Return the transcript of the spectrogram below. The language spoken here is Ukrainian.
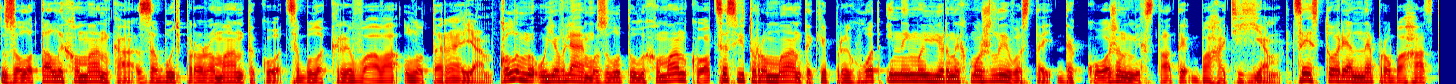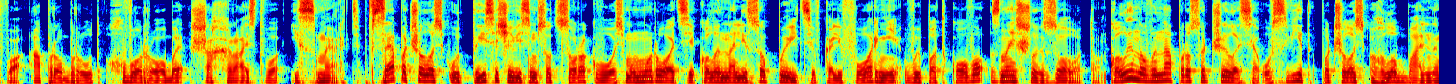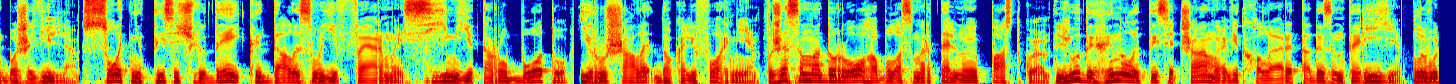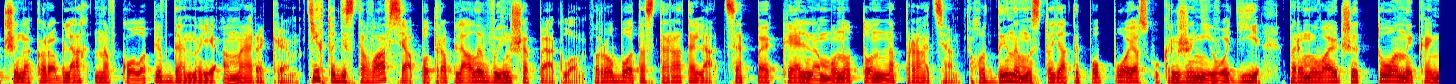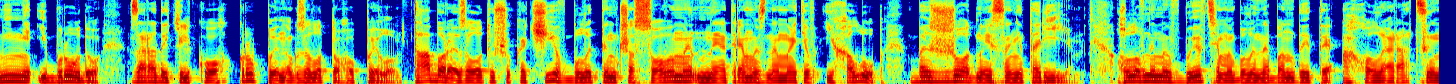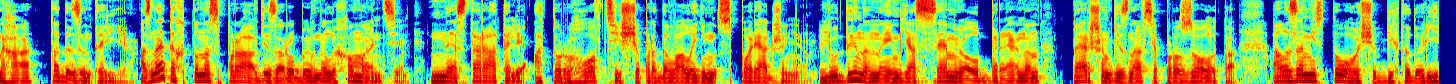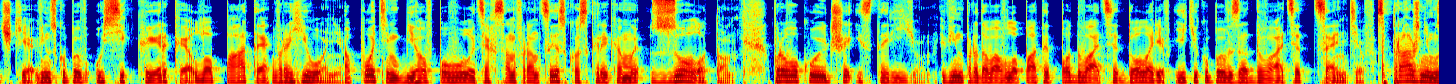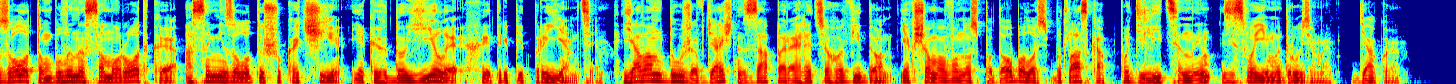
Золота лихоманка, забудь про романтику. Це була кривава лотерея. Коли ми уявляємо золоту лихоманку, це світ романтики, пригод і неймовірних можливостей, де кожен міг стати багатієм. Це історія не про багатство, а про бруд, хвороби, шахрайство і смерть. Все почалось у 1848 році, коли на лісопильці в Каліфорнії випадково знайшли золото. Коли новина просочилася у світ, почалось глобальне божевілля. Сотні тисяч людей кидали свої ферми, сім'ї та роботу і рушали до Каліфорнії. Вже сама дорога була смертельною пасткою. Люди гинули тисячами від холери та дизентерії, пливучи на кораблях навколо Південної Америки. Ті, хто діставався, потрапляли в інше пекло. Робота старателя це пекельна монотонна праця. Годинами стояти по пояс у крижаній воді, перемиваючи тони каміння і бруду заради кількох крупинок золотого пилу. Табори золотошукачів були тимчасовими нетрями з наметів і халуп, без жодної санітарії. Головними вбивцями були не бандити, а холера, цинга та дизентерія. А знаєте, хто насправді заробив на лихоманці? Не старателі, а торговці, що продавали їм спорядження. Людина на ім'я Семюел Бреннан першим дізнався про золото, але замість того, щоб бігти до річки, він скупив усі кирки, лопати в регіоні, а потім бігав по вулицях Сан-Франциско з криками Золото, провокуючи істерію. Він продавав лопати по 20 доларів, які купив за 20 центів. Справжнім золотом були не самородки, а самі золотошукачі, яких доїли хитрі підприємці. Я вам дуже вдячний за перегляд цього відео. Якщо вам воно сподобалось, будь ласка, поділіться ним зі своїми друзями. Дякую.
